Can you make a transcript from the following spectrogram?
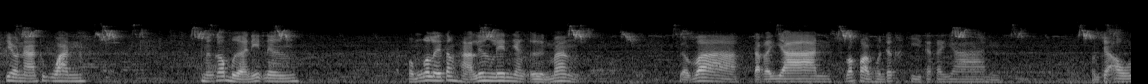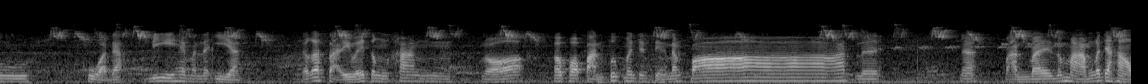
เที่ยวนาทุกวัน มันก็เบื่อนิดนึง ผมก็เลยต้องหาเรื่องเล่นอย่างอื่นบ้าง แบบว่าจักรยานเมื่อก่อนผมจะขี่จักรยาน ผมจะเอาขวดอะบี้ให้มันละเอียด แล้วก็ใส่ไว้ตรงข้างล้อแล้วพอปั่นปุ๊บมันจะเสียงดังป๊าดเลยนะปั่นไปแล้วหมามันก็จะเห่า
